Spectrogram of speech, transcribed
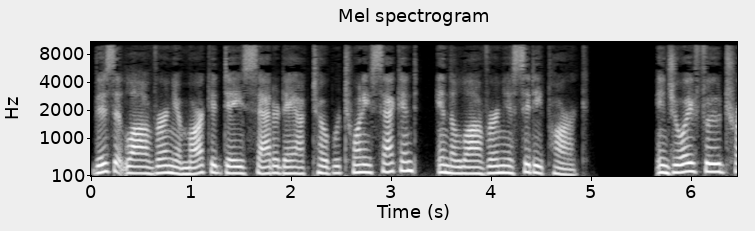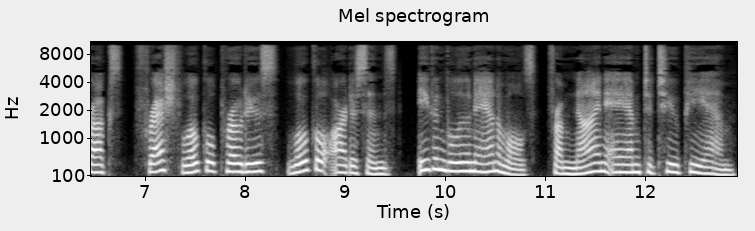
Visit La Vernia Market Days Saturday, October 22nd, in the La Vernia City Park. Enjoy food trucks, fresh local produce, local artisans, even balloon animals, from 9 a.m. to 2 p.m.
